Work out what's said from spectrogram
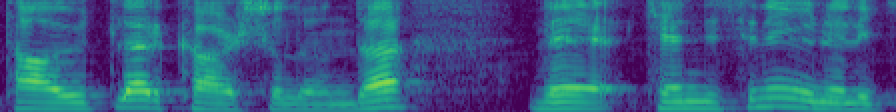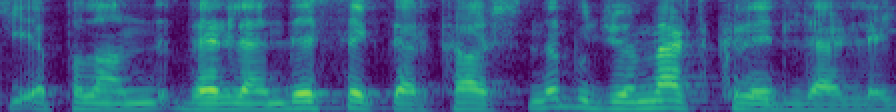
taahhütler karşılığında ve kendisine yönelik yapılan verilen destekler karşılığında bu cömert kredilerle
